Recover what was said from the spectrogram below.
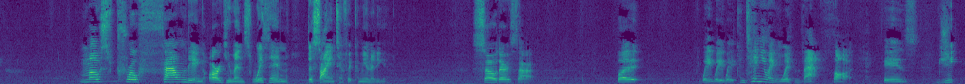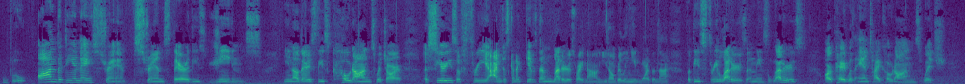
most profounding arguments within the scientific community. So there's that. But wait, wait, wait. Continuing with that thought is G- on the DNA strand strands there are these genes you know, there's these codons, which are a series of three. I'm just going to give them letters right now. You don't really need more than that. But these three letters, and these letters are paired with anticodons, which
